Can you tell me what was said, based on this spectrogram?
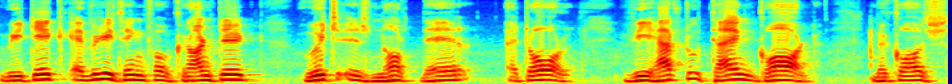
we take everything for granted which is not there at all. We have to thank God because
